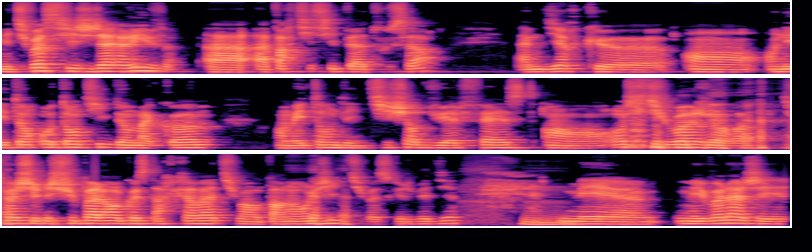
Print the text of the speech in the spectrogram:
mais tu vois, si j'arrive à, à, participer à tout ça, à me dire que en, en étant authentique dans ma com, en mettant des t-shirts du Hellfest, en, tu vois, genre, tu vois, je, je, suis pas là en costard cravate, tu vois, en parlant en gîte, tu vois ce que je veux dire. Hmm. Mais, euh, mais voilà, j'ai,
